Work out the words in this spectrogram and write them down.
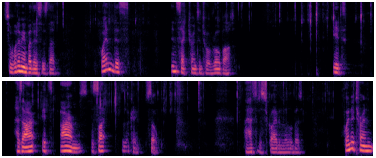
So, what I mean by this is that when this insect turns into a robot, it has ar- its arms, the side. Okay, so I have to describe it a little bit when it turn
